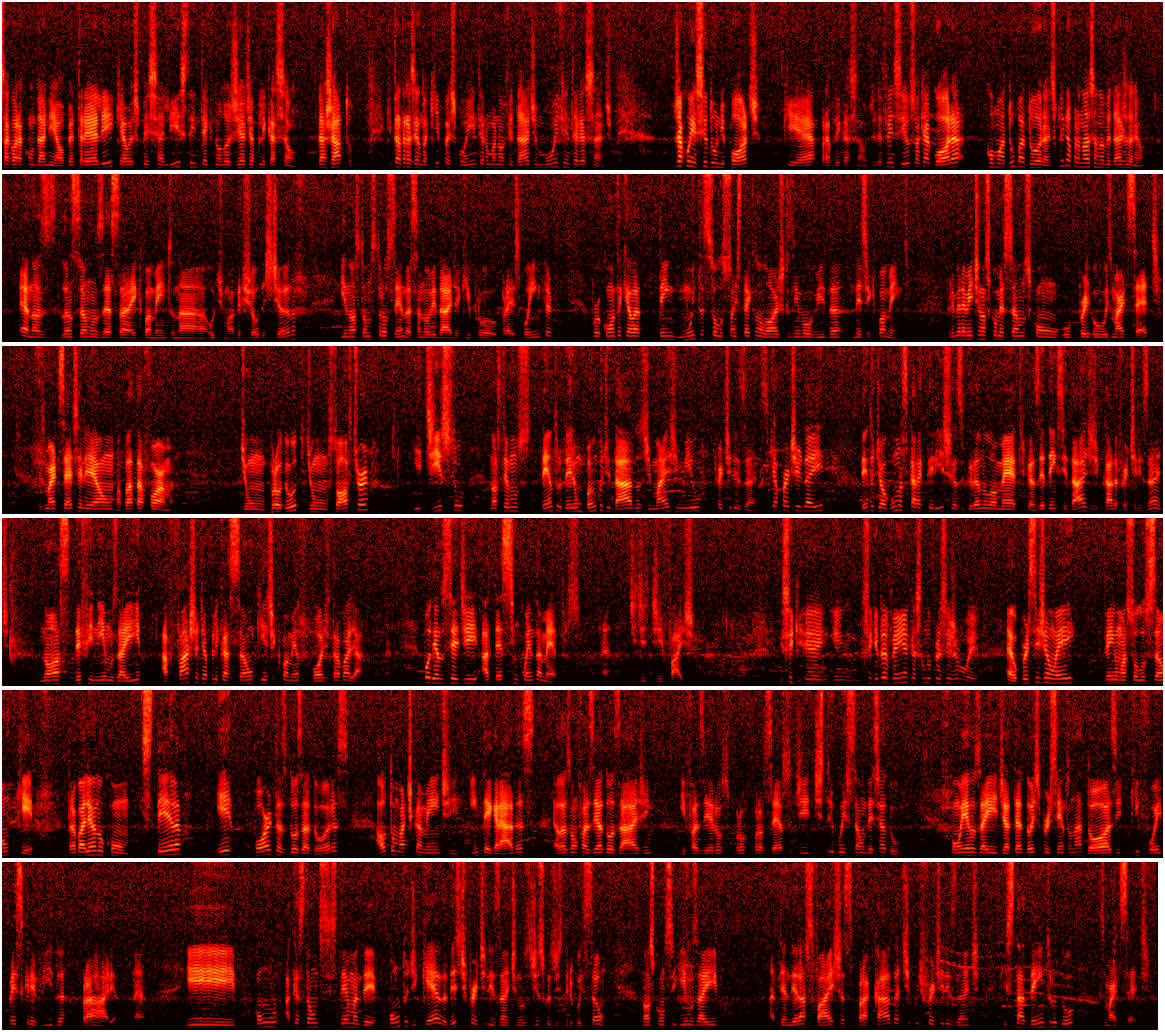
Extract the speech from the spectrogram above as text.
conversar agora com Daniel Petrelli, que é o especialista em tecnologia de aplicação da Jato, que está trazendo aqui para a Expo Inter uma novidade muito interessante. Já conhecido o Uniport, que é para aplicação de defensivo, só que agora como adubadora. Explica para nós essa novidade, Daniel. É, nós lançamos esse equipamento na última AgriShow deste ano e nós estamos trouxendo essa novidade aqui para a Expo Inter por conta que ela tem muitas soluções tecnológicas envolvidas nesse equipamento. Primeiramente nós começamos com o, o Smart Set. O Smart Set ele é uma plataforma de um produto, de um software e disso nós temos dentro dele um banco de dados de mais de mil fertilizantes, que a partir daí, dentro de algumas características granulométricas e densidade de cada fertilizante, nós definimos aí a faixa de aplicação que este equipamento pode trabalhar, né? podendo ser de até 50 metros né? de, de, de, faixa. Em, em, seguida vem a questão do Precision Way. Né? É, o Precision Way vem uma solução que trabalhando com esteira e portas dosadoras automaticamente integradas, elas vão fazer a dosagem e fazer os processos de distribuição desse adubo. Com erros aí de até 2% na dose que foi prescrevida para a área. Né? E com a questão do sistema de ponto de queda deste fertilizante nos discos de distribuição, nós conseguimos aí atender as faixas para cada tipo de fertilizante que está dentro do Smart Set.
